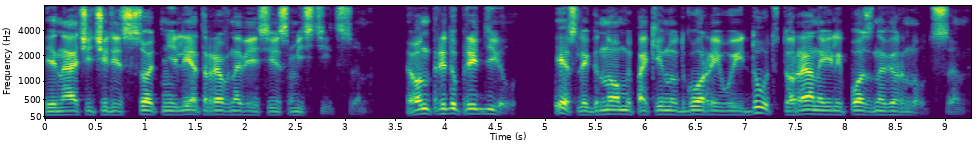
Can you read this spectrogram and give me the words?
иначе через сотни лет равновесие сместится. Он предупредил, если гномы покинут горы и уйдут, то рано или поздно вернутся.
